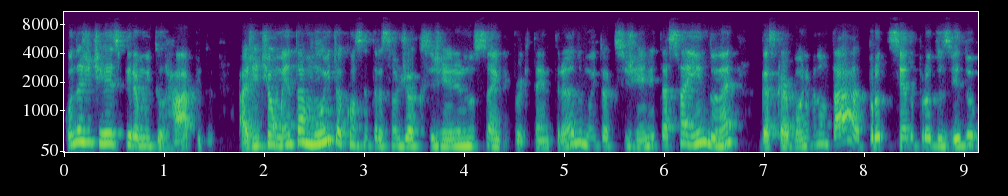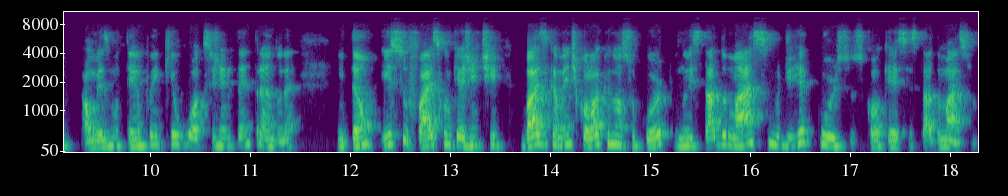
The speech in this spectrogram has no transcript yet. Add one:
Quando a gente respira muito rápido, a gente aumenta muito a concentração de oxigênio no sangue, porque está entrando muito oxigênio e está saindo, né? O gás carbônico não está sendo produzido ao mesmo tempo em que o oxigênio está entrando, né? Então, isso faz com que a gente, basicamente, coloque o nosso corpo no estado máximo de recursos. Qual que é esse estado máximo?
